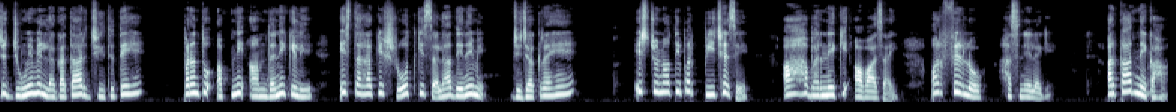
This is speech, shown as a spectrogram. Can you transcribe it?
जो जुए में लगातार जीतते हैं? परंतु अपनी आमदनी के लिए इस तरह के स्रोत की सलाह देने में झिझक रहे हैं? इस चुनौती पर पीछे से आह भरने की आवाज़ आई और फिर लोग हंसने लगे। अरकाद ने कहा,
